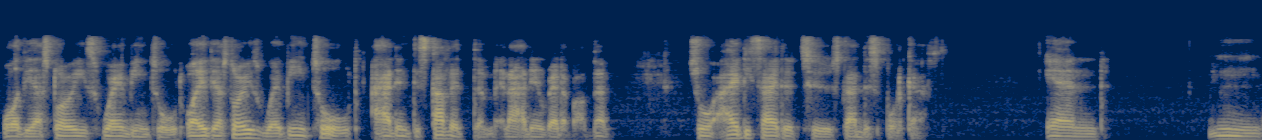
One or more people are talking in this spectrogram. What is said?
or their stories weren't being told, or if their stories were being told, I hadn't discovered them and I hadn't read about them. So I decided to start this podcast. And mm,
